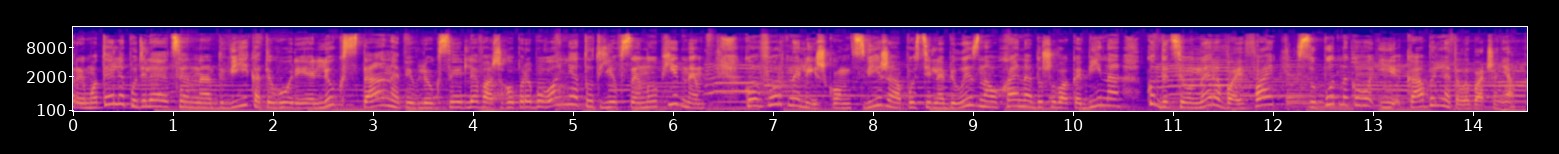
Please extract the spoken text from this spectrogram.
Номери мотеля поділяються на дві категорії люкс та напівлюкс. І для вашого перебування тут є все необхідне: комфортне ліжко, свіжа постільна білизна, охайна душова кабіна, кондиціонер, вай-фай, супутникове і кабельне телебачення.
